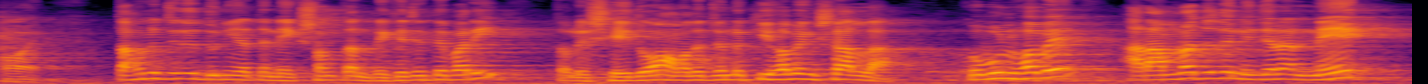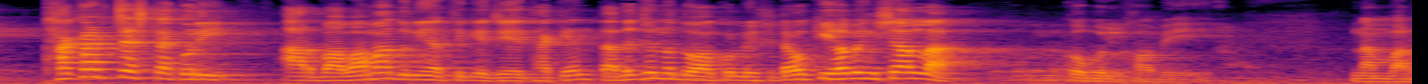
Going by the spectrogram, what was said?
হয়। তাহলে যদি দুনিয়াতে নেক সন্তান রেখে যেতে পারি, তাহলে সেই দোয়া আমাদের জন্য কি হবে ইনশাআল্লাহ? কবুল হবে। আর আমরা যদি নিজেরা নেক থাকার চেষ্টা করি, আর বাবা মা দুনিয়া থেকে যেয়ে থাকেন, তাদের জন্য দোয়া করলে সেটাও কি হবে ইনশাআল্লাহ? কবুল হবে। নাম্বার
